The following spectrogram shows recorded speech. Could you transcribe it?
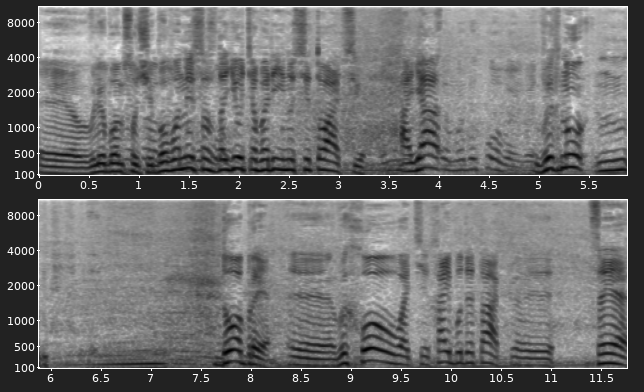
е, в будь-якому випадку, бо вони создають аварійну ситуацію. А я Ми виховуємо. вихну. м, Добре, е, виховувати, хай буде так. Е, це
